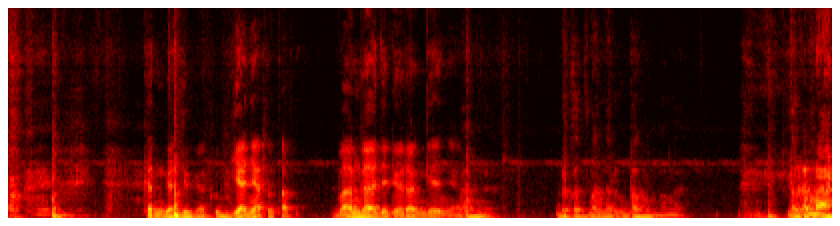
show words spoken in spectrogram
Kan enggak juga aku Gianyar tetap. Bangga jadi orang Gianyar. Bangga. Deket Bandar Gebang bangga. Terkenal.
